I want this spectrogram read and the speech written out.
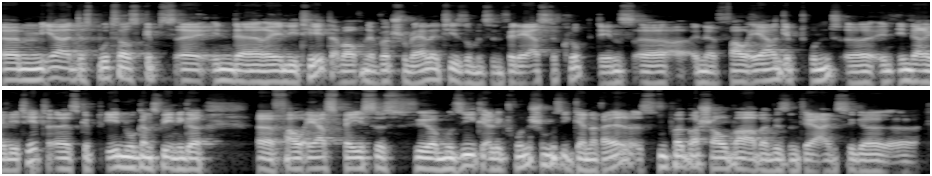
Ähm, ja, das Bootshaus gibt's äh, in der Realität, aber auch in der Virtual Reality. Somit sind wir der erste Club, den es äh, in der VR gibt und äh, in, in der Realität. Äh, es gibt eh nur ganz wenige äh, VR-Spaces für Musik, elektronische Musik generell. ist super überschaubar, aber wir sind der einzige äh,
